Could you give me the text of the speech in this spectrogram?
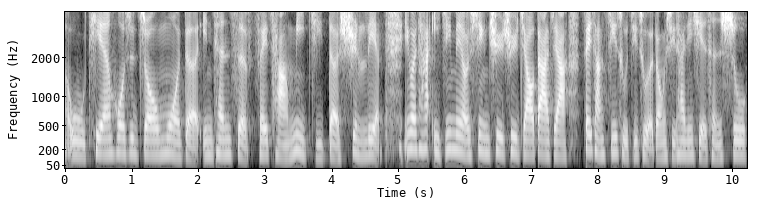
五天或是周末的 intensive 非常密集的训练，因为他已经没有兴趣去教大家非常基础基础的东西，他已经写成书，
